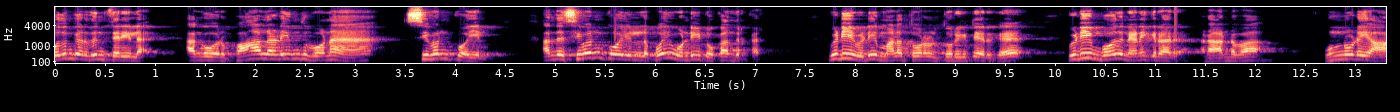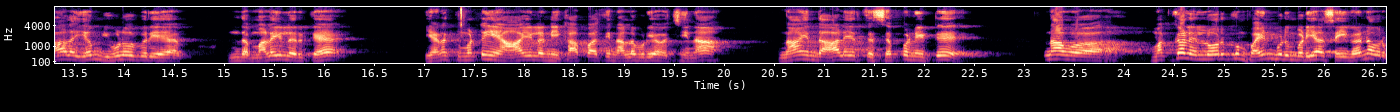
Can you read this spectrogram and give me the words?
ஒதுங்கிறதுன்னு தெரியல. அங்கே ஒரு பாலடைந்து போன சிவன் கோயில். அந்த சிவன் கோயிலில் போய் ஒண்டிக்கிட்டு உட்காந்துருக்கார் விடிய விடிய மலை தூரல் தூறிக்கிட்டே இருக்கு. விடியும் போது நினைக்கிறாரு அட ஆண்டவா உன்னுடைய ஆலயம் இவ்வளோ பெரிய இந்த மலையில் இருக்க. எனக்கு மட்டும் என் ஆயுளை நீ காப்பாற்றி நல்லபடியாக வச்சீங்கன்னா நான் இந்த ஆலயத்தை செப்பனிட்டு நான் மக்கள் எல்லோருக்கும் பயன்படும்படியாக செய்வேன்னு அவர்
